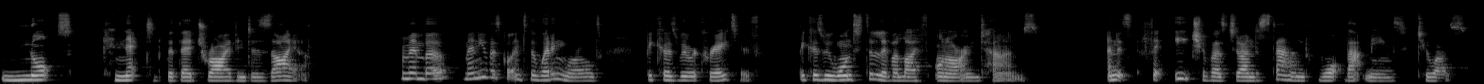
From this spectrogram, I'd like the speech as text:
not connected with their drive and desire. Remember, many of us got into the wedding world because we were creative, because we wanted to live a life on our own terms. And it's for each of us to understand what that means to us.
